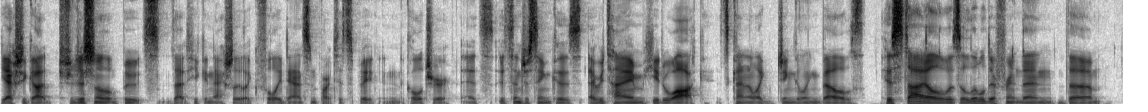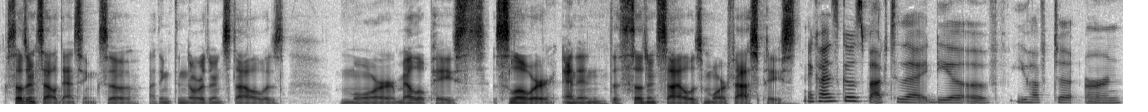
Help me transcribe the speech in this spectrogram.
he actually got traditional boots that he can actually like fully dance and participate in the culture. It's it's interesting because every time he'd walk, it's kind of like jingling bells. His style was a little different than the southern style dancing. So I think the northern style was more mellow paced, slower, and then the southern style is more fast paced. And it kind of goes back to the idea of you have to earn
